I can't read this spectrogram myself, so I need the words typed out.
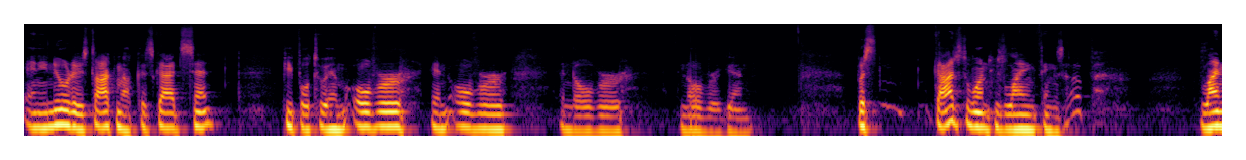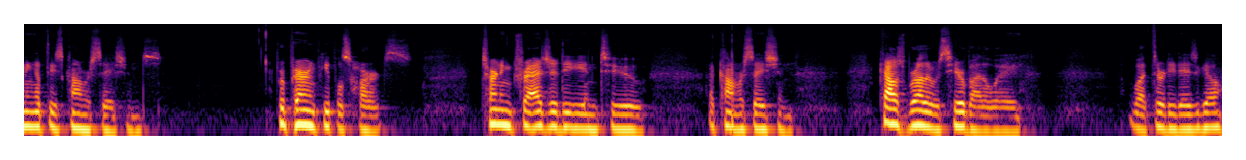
And he knew what he was talking about because God sent people to him over and over and over and over again. But God's the one who's lining things up, lining up these conversations, preparing people's hearts, turning tragedy into a conversation. Kyle's brother was here, by the way, what, 30 days ago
